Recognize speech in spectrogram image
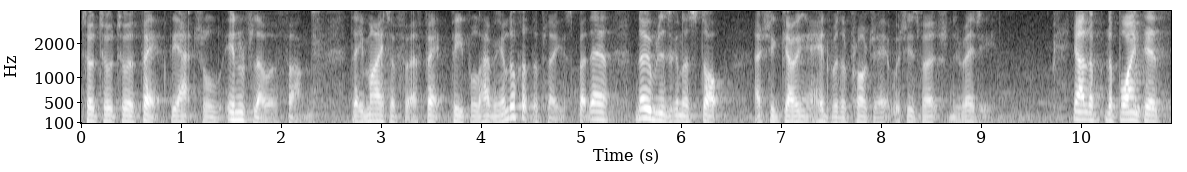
to, to, to affect the actual inflow of funds. They might affect people having a look at the place, but nobody's going to stop actually going ahead with a project which is virtually ready. Yeah, the, the point is,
